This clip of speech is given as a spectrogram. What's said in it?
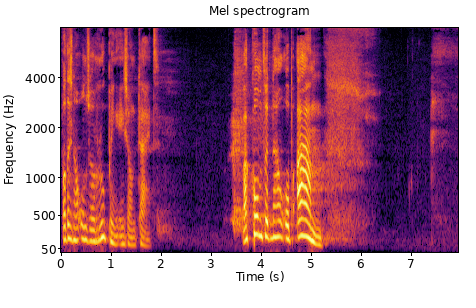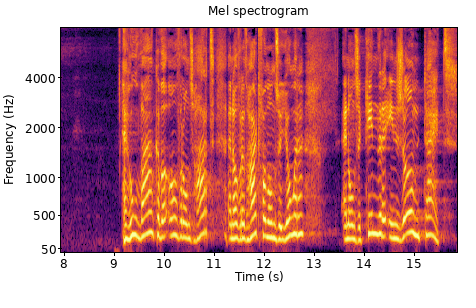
Wat is nou onze roeping in zo'n tijd? Waar komt het nou op aan? Hoe waken we over ons hart en over het hart van onze jongeren en onze kinderen in zo'n tijd?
